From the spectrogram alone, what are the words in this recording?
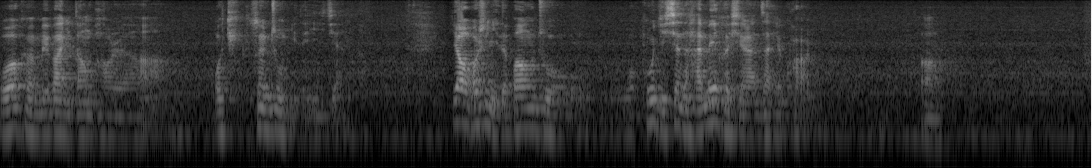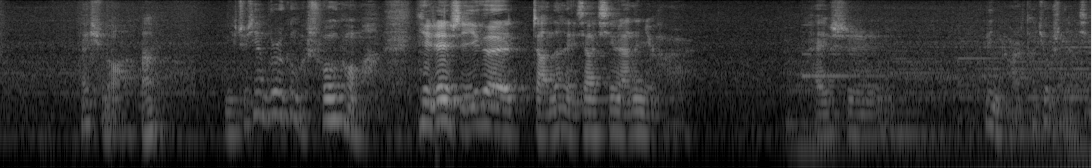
我可没把你当旁人啊，我挺尊重你的意见的。要不是你的帮助，我估计现在还没和欣然在一块儿呢。啊。哎，许诺啊，你之前不是跟我说过吗？你认识一个长得很像欣然的女孩，还是那女孩她就是那欣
